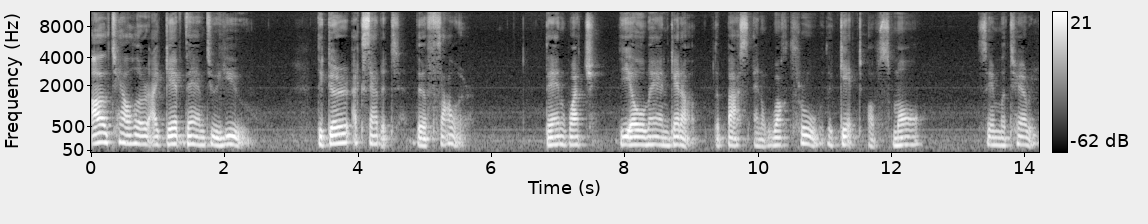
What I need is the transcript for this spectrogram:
I'll tell her I gave them to you. The girl accepted the flower, then watched the old man get up the bus and walk through the gate of small cemetery.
